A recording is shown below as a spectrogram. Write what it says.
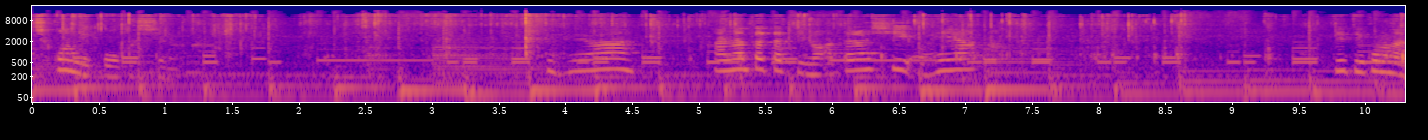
ち込んでいこうかしら。お部屋。あなたたちの新しいお部屋。出てこない。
